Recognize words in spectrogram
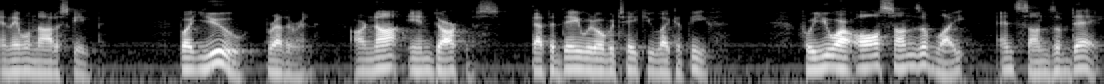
and they will not escape. But you, brethren, are not in darkness, that the day would overtake you like a thief. For you are all sons of light and sons of day.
